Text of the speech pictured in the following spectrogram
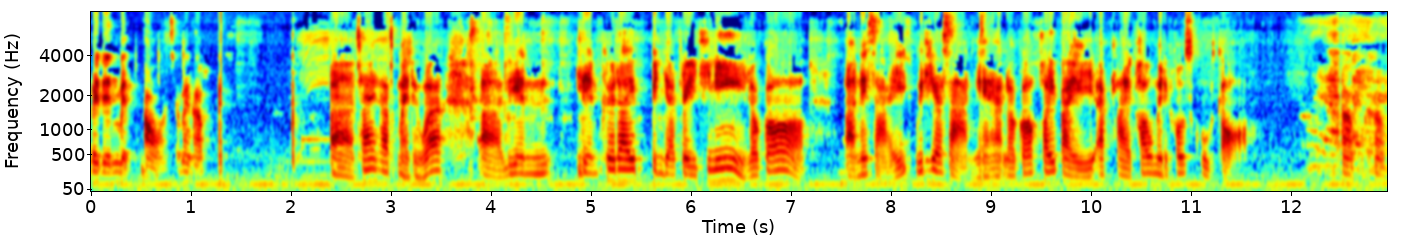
ไปเรียนเมดต่อใช่ไหมครับ อ่าใช่ครับ หมายถึงว่า อ่าเรียนเรียนเพื่อได้ปริญญาตรีที่นี่แล้วก็อ่า ในสายวิทยาศาสตร์เนี่ยฮะแล้วก็ค่อยไป apply เข้า medical school ต่อ ครับครับ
